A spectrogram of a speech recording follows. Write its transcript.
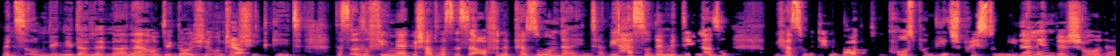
wenn es um die Niederländer ne, und den deutschen Unterschied ja. geht. Das ist also viel mehr geschaut, was ist da auch für eine Person dahinter? Wie hast du denn mit denen, also wie hast du mit denen überhaupt korrespondiert? Sprichst du Niederländisch oder?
